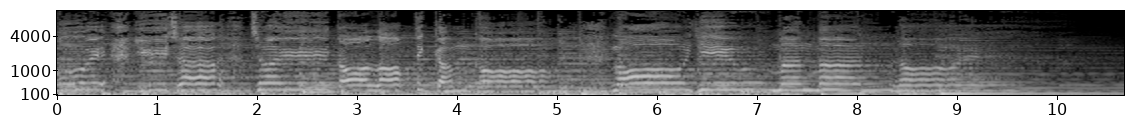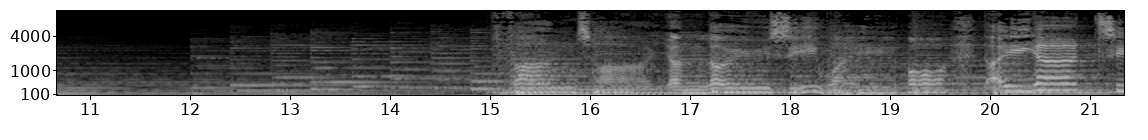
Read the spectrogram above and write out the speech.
会遇着最堕落的感觉，我要慢慢来。翻查人类史为何第一次？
